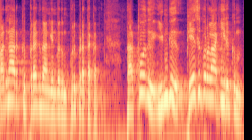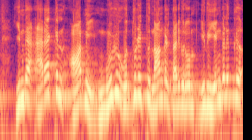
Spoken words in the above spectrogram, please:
பதினாறுக்கு பிறகுதான் என்பதும் குறிப்பிடத்தக்கது. தற்போது இங்கு பேசுபொருளாகி இருக்கும் இந்த அரேக்கன் ஆர்மி முழு ஒத்துழைப்பு நாங்கள் தருகிறோம். இது எங்களுக்கு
